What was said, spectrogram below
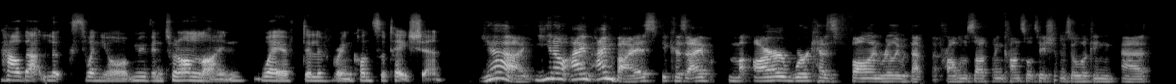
how that looks when you're moving to an online way of delivering consultation? Yeah you know i'm i'm biased because i've our work has fallen really with that problem solving consultation. So looking at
